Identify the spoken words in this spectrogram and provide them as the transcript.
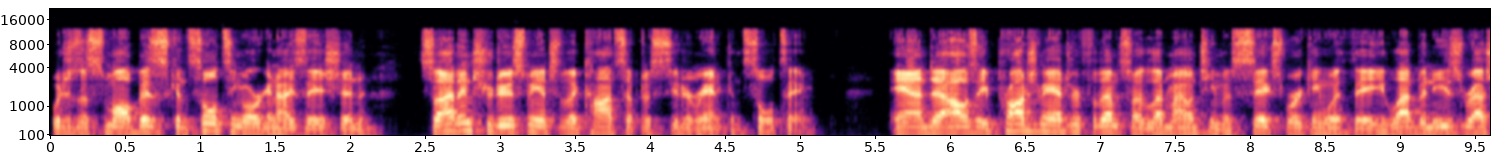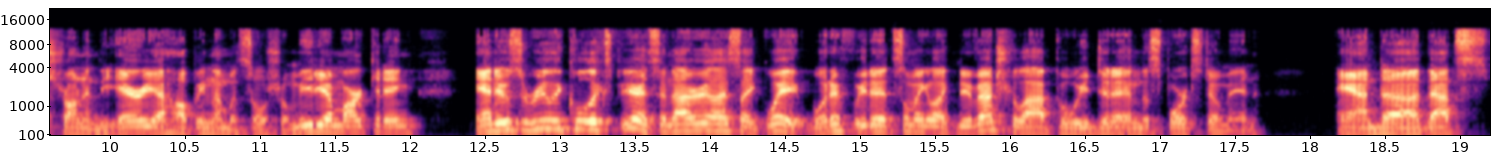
which is a small business consulting organization. So that introduced me into the concept of student ran consulting. And uh, I was a project manager for them. So I led my own team of six, working with a Lebanese restaurant in the area, helping them with social media marketing. And it was a really cool experience. And I realized, like, wait, what if we did something like New Venture Lab, but we did it in the sports domain? And uh, that's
